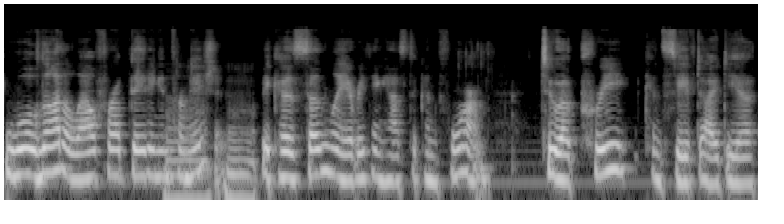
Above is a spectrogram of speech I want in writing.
will not allow for updating information Mm, because suddenly everything has to conform to a preconceived idea.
